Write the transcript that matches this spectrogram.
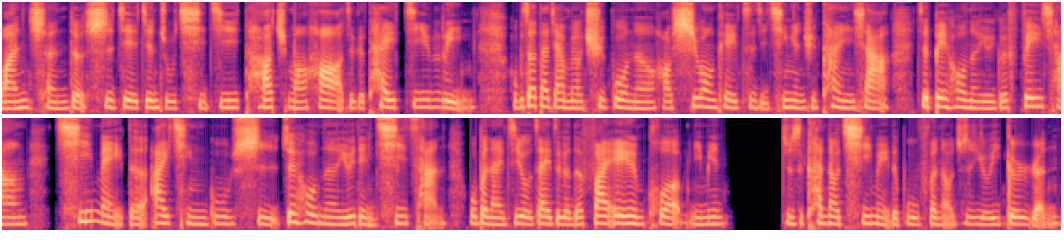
完成的世界建筑奇迹 Taj Mahal 这个泰姬陵，我不知道大家有没有去过呢？好，希望可以自己亲眼去看一下。这背后呢，有一个非常凄美的爱情故事。最后呢，有一点凄惨。我本来只有在这个的 Five A.M. Club 里面，就是看到凄美的部分哦，就是有一个人，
